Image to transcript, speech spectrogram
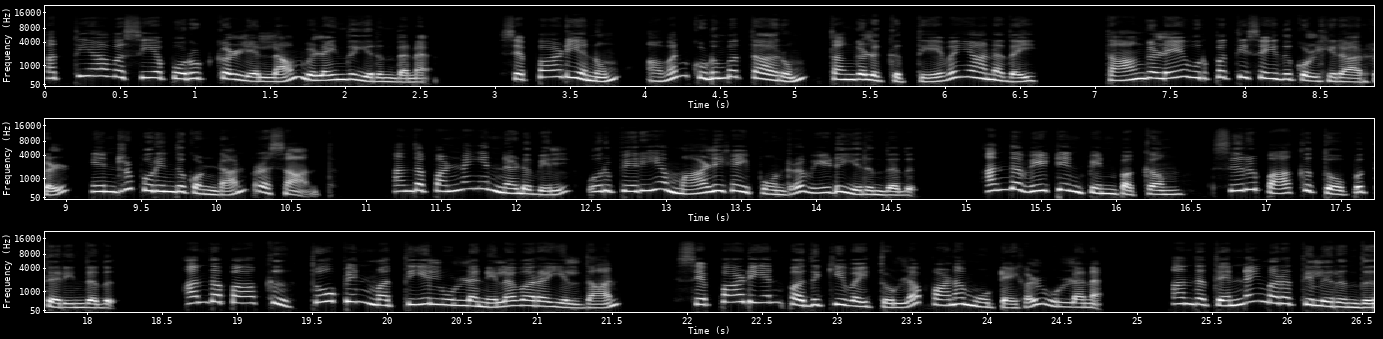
அத்தியாவசிய பொருட்கள் எல்லாம் விளைந்து இருந்தன. செப்பாடியனும் அவன் குடும்பத்தாரும் தங்களுக்குத் தேவையானதை தாங்களே உற்பத்தி செய்து கொள்கிறார்கள் என்று புரிந்து கொண்டான் பிரசாந்த். அந்த பண்ணையின் நடுவில் ஒரு பெரிய மாளிகை போன்ற வீடு இருந்தது. அந்த வீட்டின் பின்பக்கம் சிறு பாக்குத்தோப்பு தெரிந்தது. அந்த பாக்கு தோப்பின் மத்தியில் உள்ள நிலவரையில்தான் செப்பாடியன் பதுக்கி வைத்துள்ள பண மூட்டைகள் உள்ளன. அந்த தென்னை மரத்திலிருந்து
